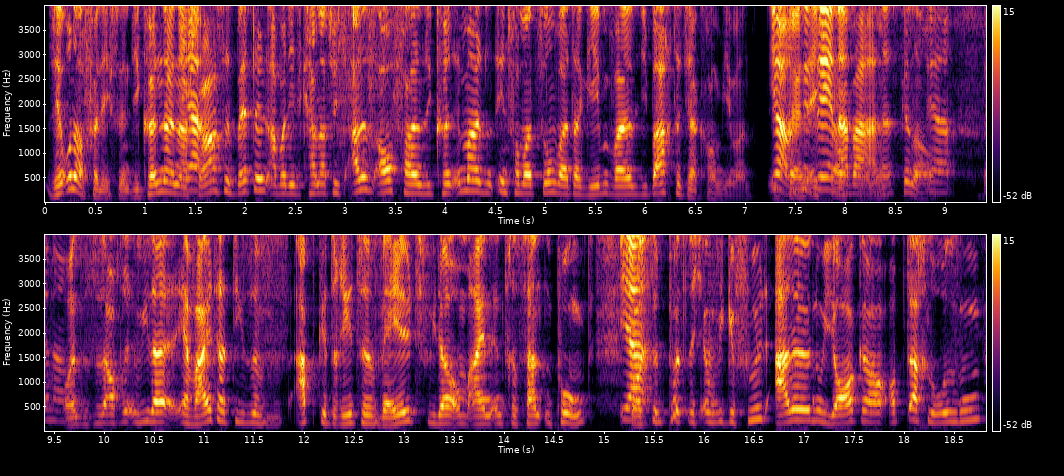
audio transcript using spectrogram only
sehr unauffällig sind. Die können da in der Ja. Straße betteln, aber denen kann natürlich alles auffallen. Sie können immer Informationen weitergeben, weil die beachtet ja kaum jemand. Ja, Ist und in sie sehen aber so, ne? alles. Genau. Ja, genau. Und es ist auch wieder erweitert diese abgedrehte Welt wieder um einen interessanten Punkt. Ja. Dort sind plötzlich irgendwie gefühlt alle New Yorker Obdachlosen,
